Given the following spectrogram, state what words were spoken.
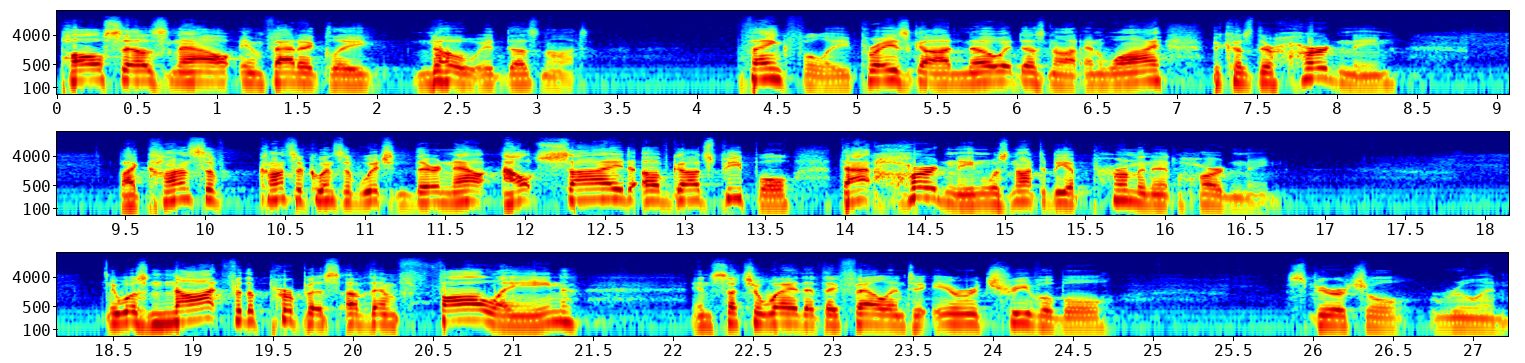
Paul says now emphatically, no, it does not. Thankfully, praise God, no, it does not. And why? Because they're hardening, by consequence of which they're now outside of God's people. That hardening was not to be a permanent hardening. It was not for the purpose of them falling in such a way that they fell into irretrievable spiritual ruin.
